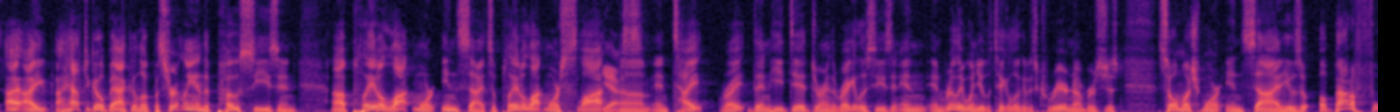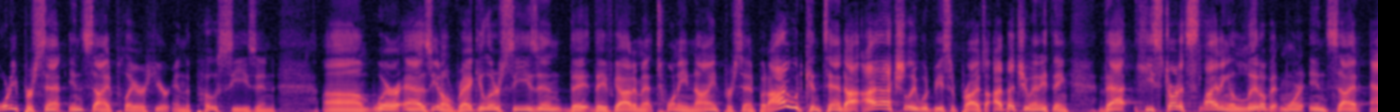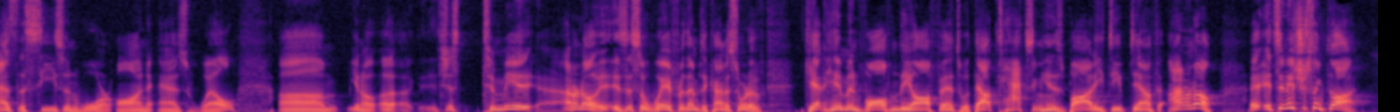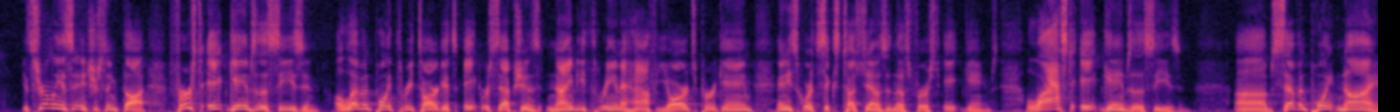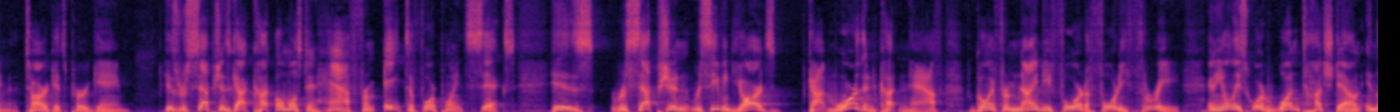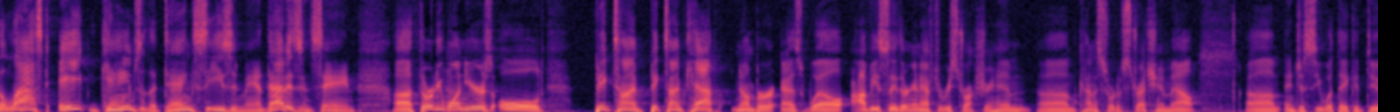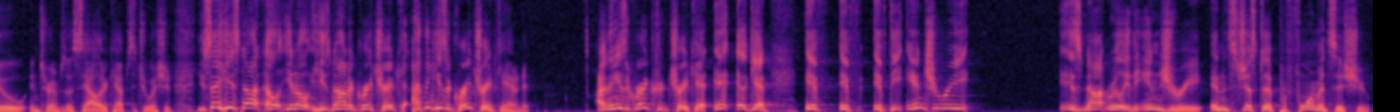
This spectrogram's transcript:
I, I, I have to go back and look, but certainly in the postseason, uh, played a lot more inside. So played a lot more slot yes. um, and tight right, than he did during the regular season. And, and really, when you take a look at his career numbers, just so much more inside. He was about a 40% inside player here in the postseason. Um, whereas, you know, regular season, they, they've got him at 29%. But I would contend, I, I actually would be surprised. I bet you anything that he started sliding a little bit more inside as the season wore on as well. Um, you know, uh, it's just to me, I don't know. Is this a way for them to kind of sort of get him involved in the offense without taxing his body deep down? I don't know. It's an interesting thought. It certainly is an interesting thought. First eight games of the season 11.3 targets, eight receptions, 93 and a half yards per game, and he scored six touchdowns in those first eight games. Last eight games of the season um, 7.9 targets per game. His receptions got cut almost in half from 8 to 4.6. His reception receiving yards got more than cut in half, going from 94 to 43. And he only scored one touchdown in the last eight games of the dang season, man. That is insane. Uh, 31 years old. Big time, big time cap number as well. Obviously, they're going to have to restructure him, um, kind of sort of stretch him out. Um, and just see what they could do in terms of salary cap situation. You say he's not, you know, he's not a great trade. I think he's a great trade candidate. I think he's a great trade candidate. It, again, if if if the injury is not really the injury and it's just a performance issue.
